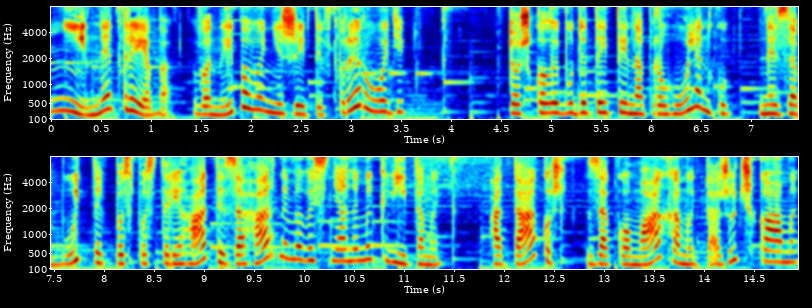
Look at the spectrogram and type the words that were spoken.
Ні, не треба. Вони повинні жити в природі. Тож, коли будете йти на прогулянку, не забудьте поспостерігати за гарними весняними квітами, а також за комахами та жучками.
